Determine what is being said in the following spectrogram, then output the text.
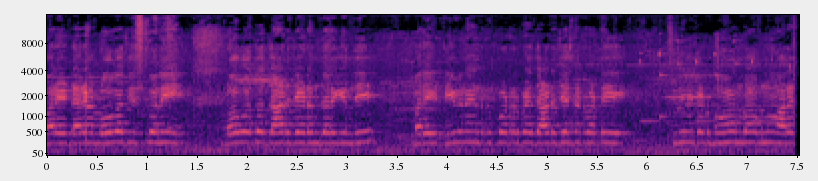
మరి డైరెక్ట్ లోగో తీసుకొని లోగోతో దాడి చేయడం జరిగింది. మరి టీవీ నైన్ రిపోర్టర్పై దాడి చేసినటువంటి సినీ నటుడు మోహన్ బాబును అరెస్ట్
